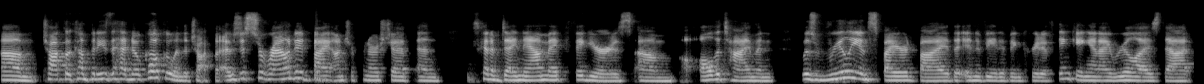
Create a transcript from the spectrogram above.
um, chocolate companies that had no cocoa in the chocolate. I was just surrounded by entrepreneurship and these kind of dynamic figures um, all the time and was really inspired by the innovative and creative thinking. And I realized that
